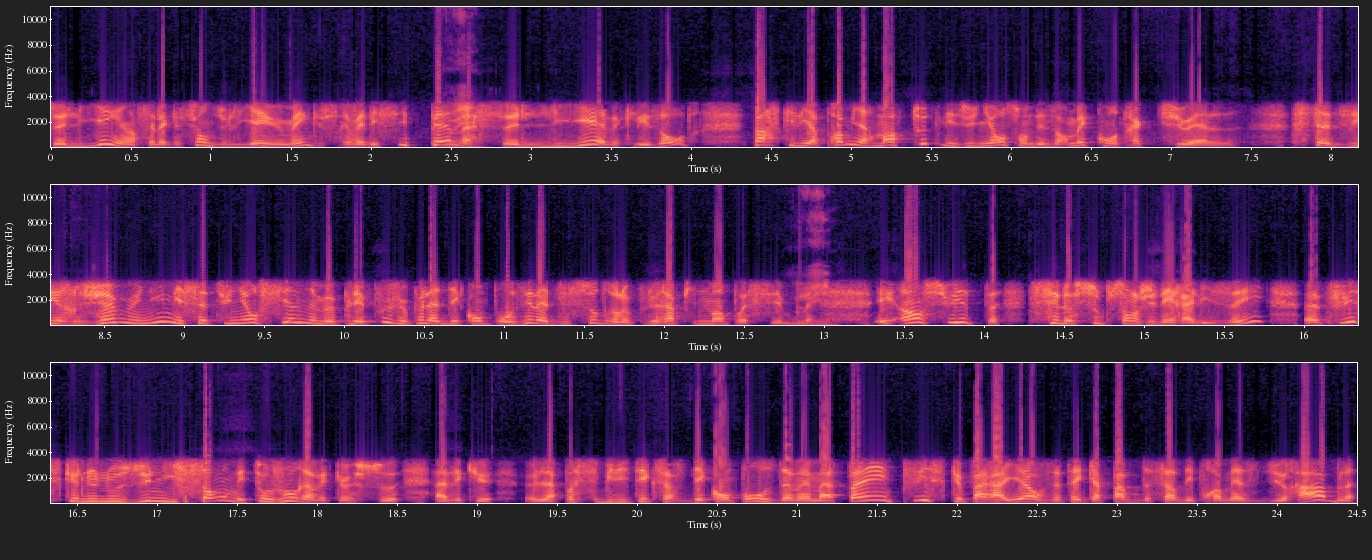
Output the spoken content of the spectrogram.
se lier, hein, c'est la question du lien humain qui se révèle ici, peinent à se lier avec les autres parce qu'il y a premièrement, toutes les unions sont désormais contractuelles. C'est-à-dire, je m'unis, mais cette union, si elle ne me plaît plus, je peux la décomposer, la dissoudre le plus rapidement possible. Et ensuite, c'est le soupçon généralisé, euh, puisque nous nous unissons, mais toujours avec, un, avec euh, la possibilité que ça se décompose demain matin, puisque par ailleurs vous êtes incapable de faire des promesses durables,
